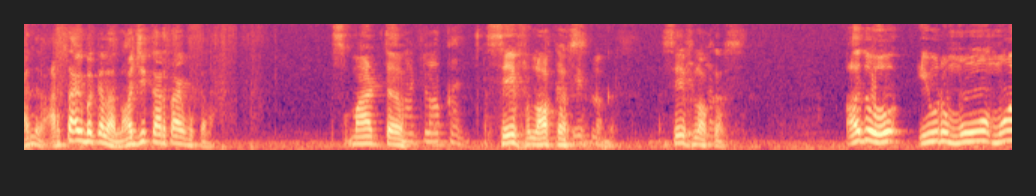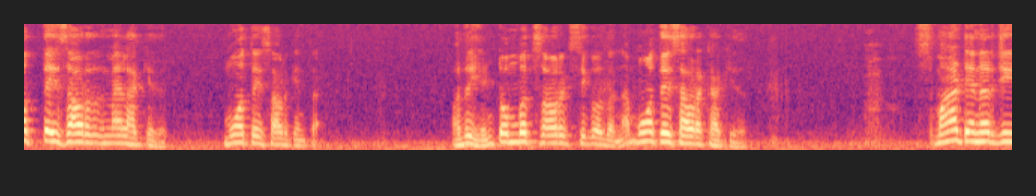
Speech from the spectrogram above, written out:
ಅಂದರೆ ಅರ್ಥ ಆಗ್ಬೇಕಲ್ಲ ಲಾಜಿಕ್ ಅರ್ಥ ಆಗ್ಬೇಕಲ್ಲ. Smart locker safe lockers safe lockers ಅದು ಇವರು ಮೂವತ್ತೈದು ಸಾವಿರದ ಮೇಲೆ ಹಾಕಿದ್ರು. ಮೂವತ್ತೈದು ಸಾವಿರಕ್ಕಿಂತ. ಅದು ಎಂಟೊಂಬತ್ತು ಸಾವಿರಕ್ಕೆ ಸಿಗೋದನ್ನು ಮೂವತ್ತೈದು ಸಾವಿರಕ್ಕೆ ಹಾಕಿದ್ರು. ಸ್ಮಾರ್ಟ್ ಎನರ್ಜಿ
